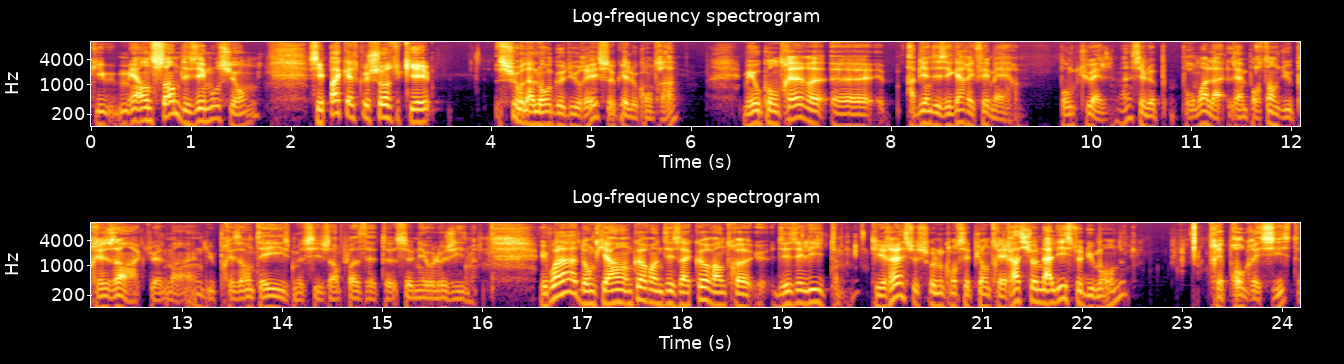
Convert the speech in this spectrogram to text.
qui met ensemble des émotions. C'est pas quelque chose qui est sur la longue durée, ce qu'est le contrat, mais au contraire, euh, à bien des égards éphémère Hein. c'est pour moi l'importance du présent actuellement, hein, du présentéisme, si j'emploie ce néologisme. Et voilà, donc il y a encore un désaccord entre des élites qui restent sur une conception très rationaliste du monde, très progressiste,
